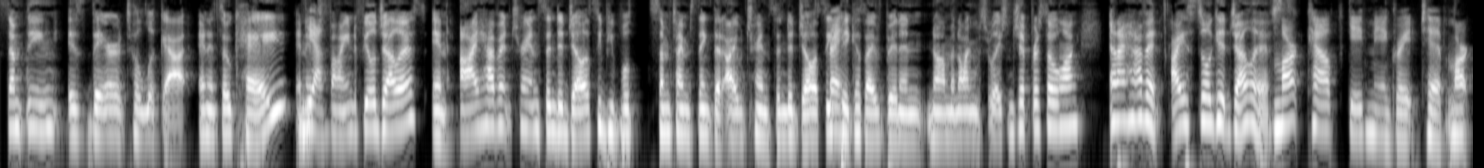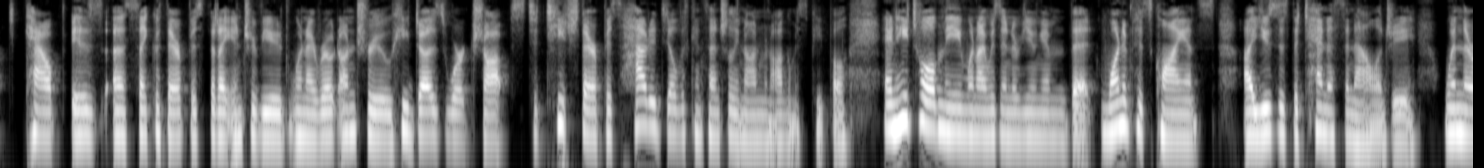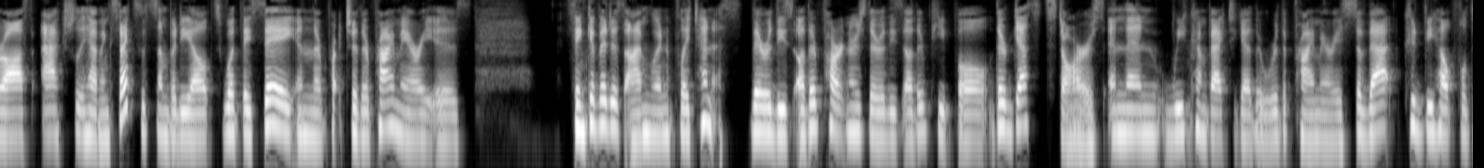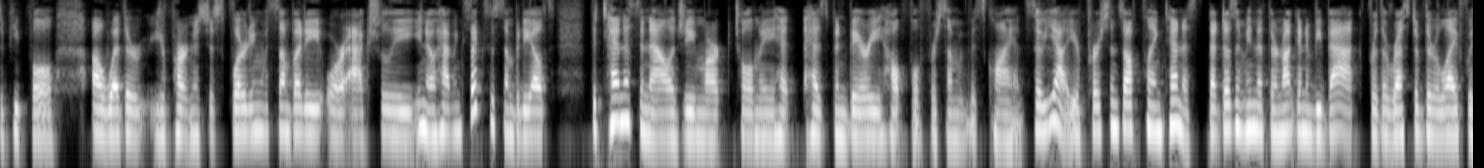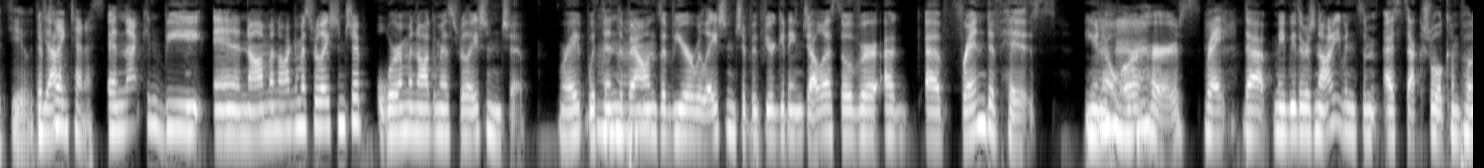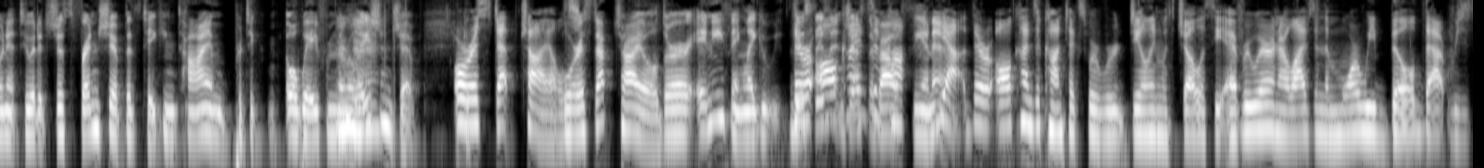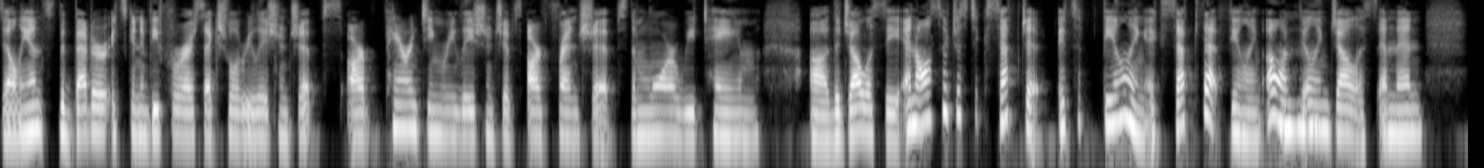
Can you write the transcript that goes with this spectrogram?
something is there to look at and it's okay and Yeah. it's fine to feel jealous and i haven't transcended jealousy people sometimes think that i've transcended jealousy Right. because i've been in non-monogamous relationship for so long and i haven't i still get jealous Mark Kaup gave me a great tip. Mark Kaup is a psychotherapist that I interviewed when I wrote Untrue. He does workshops to teach therapists how to deal with consensually non monogamous people. And he told me when I was interviewing him that one of his clients uh, uses the tennis analogy when they're off actually having sex with somebody else. What they say in their to their primary is, think of it as I'm going to play tennis. There are these other partners, there are these other people, they're guest stars, and then we come back together. We're the primaries. So that could be helpful to people, uh, whether your partner's just flirting with somebody or actually, you know, having sex with somebody else. The tennis analogy, Mark told me, ha- has been very helpful for some of his clients. So yeah, your person's off playing tennis. That doesn't mean that they're not going to be back for the rest of their life with you. They're Yeah. playing tennis. and that can be in a non-monogamous relationship or a monogamous relationship right within the Mhm. bounds of your relationship if you're getting jealous over a, a friend of his you know or Mhm. hers Right. that maybe there's not even some a sexual component to it. It's just friendship that's taking time partic- away from the Mhm. relationship, Or a stepchild. or a stepchild, or anything. Like this There are all isn't kinds just of about con- CNM. Yeah, there are all kinds of contexts where we're dealing with jealousy everywhere in our lives. And the more we build that resilience, the better it's going to be for our sexual relationships, our parenting relationships, our friendships, the more we tame uh, the jealousy and also just accept it. It's a feeling. Accept that feeling. Oh, I'm Mhm. feeling jealous. And then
